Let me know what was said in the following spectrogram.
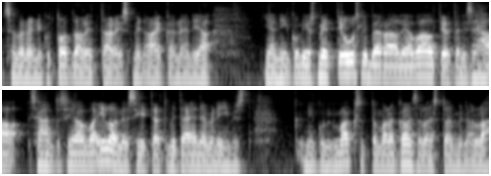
semmoinen niin kuin totalitarismin aikainen ja ja niin kuin jos miettii uusliberaalia valtiota, niin sehän, sehän on tosiaan vain iloinen siitä, että mitä enemmän ihmiset niin kuin maksuttomalla kansalaistoiminnalla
